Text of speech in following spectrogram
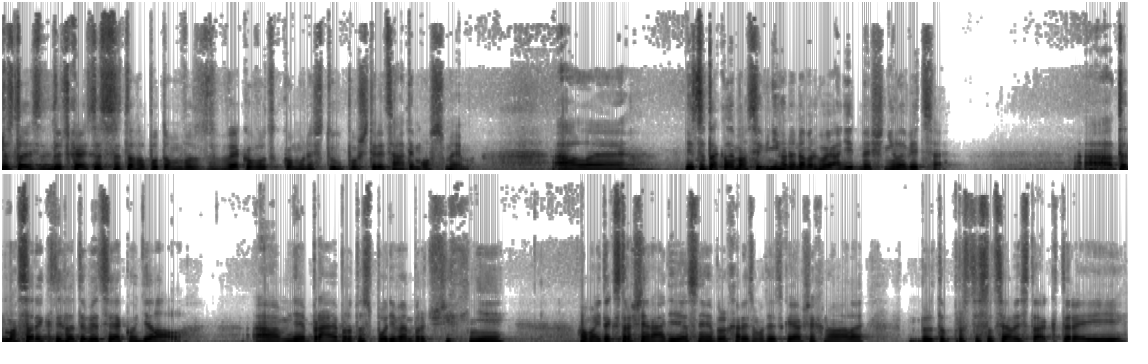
Dostali, dočkali jste se toho potom od, jako od komunistů po 48. Ale něco takhle masivního nenavrhuje ani dnešní levice. A ten Masaryk tyhle ty věci jako dělal. A mě právě proto s podivem, proč všichni ho mají tak strašně rádi. Jasně, byl charismatický a všechno, ale byl to prostě socialista, který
